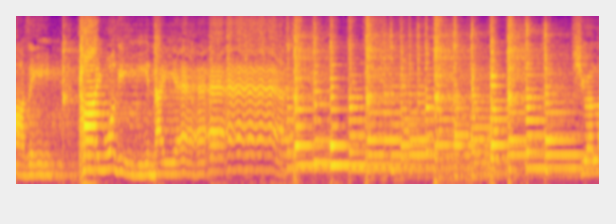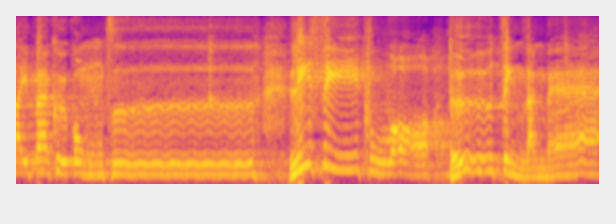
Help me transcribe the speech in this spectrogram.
大人他我给来耶。学来不看公子，历史苦哦，都真人呗。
